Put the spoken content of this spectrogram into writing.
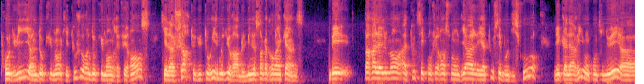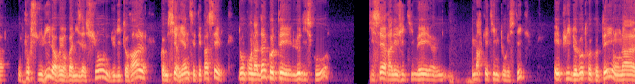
produit un document qui est toujours un document de référence, qui est la charte du tourisme durable, 1995. Mais parallèlement à toutes ces conférences mondiales et à tous ces beaux discours, les Canaries ont continué à ont poursuivi leur urbanisation du littoral comme si rien ne s'était passé. Donc on a d'un côté le discours qui sert à légitimer euh, le marketing touristique, et puis de l'autre côté, on a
